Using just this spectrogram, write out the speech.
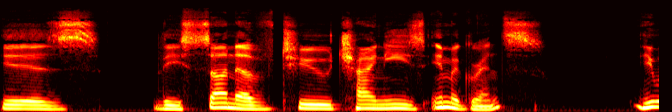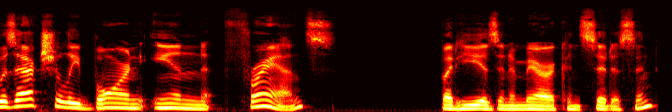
is the son of two Chinese immigrants. He was actually born in France, but he is an American citizen.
